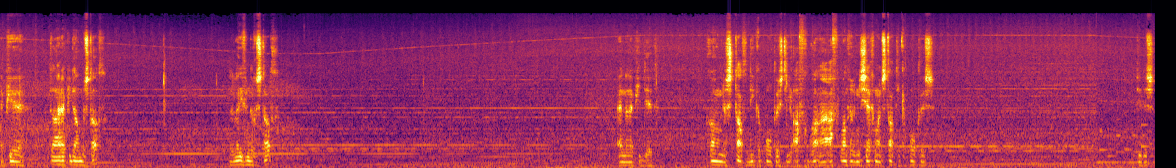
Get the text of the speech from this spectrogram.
heb je, daar heb je dan de stad. De levendige stad. En dan heb je dit. Gewoon de stad die kapot is, die afgebrand, nou, afgebrand wil ik niet zeggen, maar de stad die kapot is. Dit is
